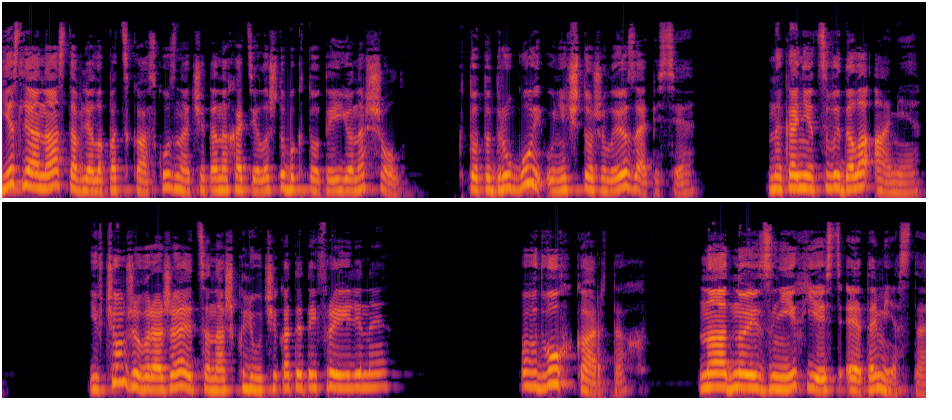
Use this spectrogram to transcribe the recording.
если она оставляла подсказку, значит, она хотела, чтобы кто-то ее нашел. Кто-то другой уничтожил ее записи. Наконец выдала Ами. И в чем же выражается наш ключик от этой фрейлины? В двух картах. На одной из них есть это место.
